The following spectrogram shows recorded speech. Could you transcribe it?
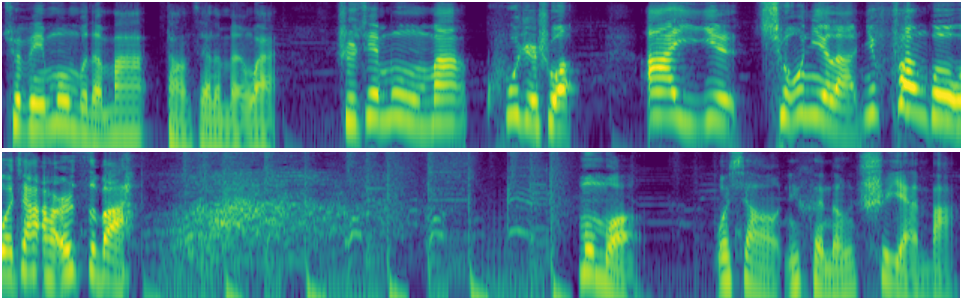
却被木木的妈挡在了门外。只见木木妈哭着说：“阿姨，求你了，你放过我家儿子吧。”木木。我想你很能吃盐吧，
